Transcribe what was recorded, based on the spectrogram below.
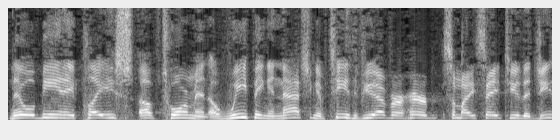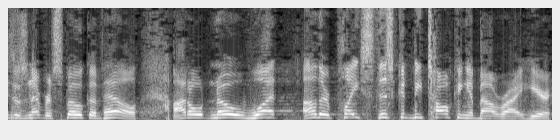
they will be in a place of torment, of weeping and gnashing of teeth. If you ever heard somebody say to you that Jesus never spoke of hell, I don't know what other place this could be talking about right here.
